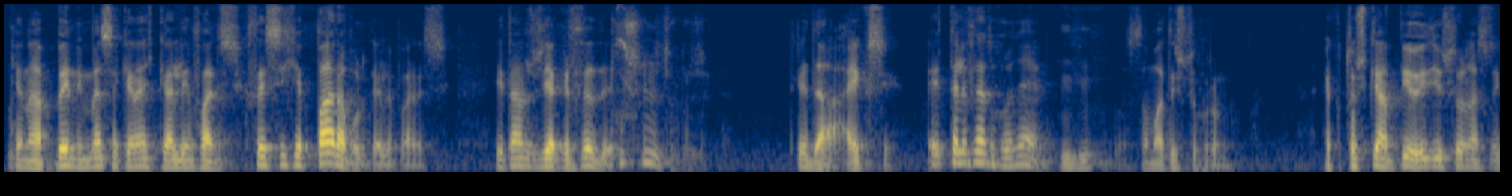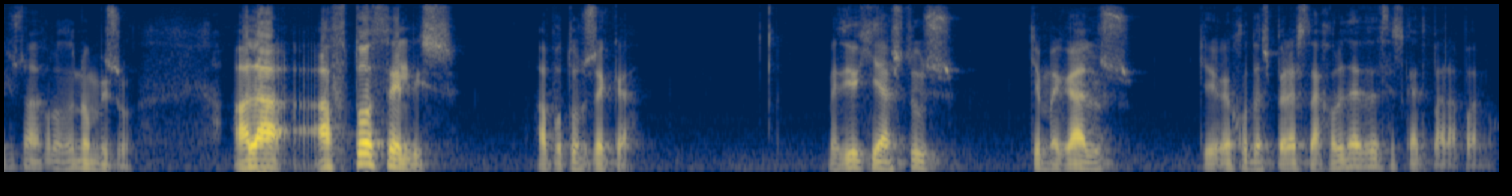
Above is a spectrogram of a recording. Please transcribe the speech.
και να μπαίνει μέσα και να έχει καλή εμφάνιση. Χθες είχε πάρα πολύ καλή εμφάνιση. Ήταν στους διακριθέντες. Πώς είναι τώρα, Ζέκα. 36. Ε, τελευταία του χρονιά είναι. Θα σταματήσει του χρόνου. Εκτός και αν πει ο ίδιος θέλω να συνεχίσει ένα χρόνο, δεν νομίζω. Αλλά αυτό θέλεις από τον Ζέκα. Με δύο χιλιαστού και μεγάλους και έχοντας περάσει τα χρόνια, δεν θες κάτι παραπάνω.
